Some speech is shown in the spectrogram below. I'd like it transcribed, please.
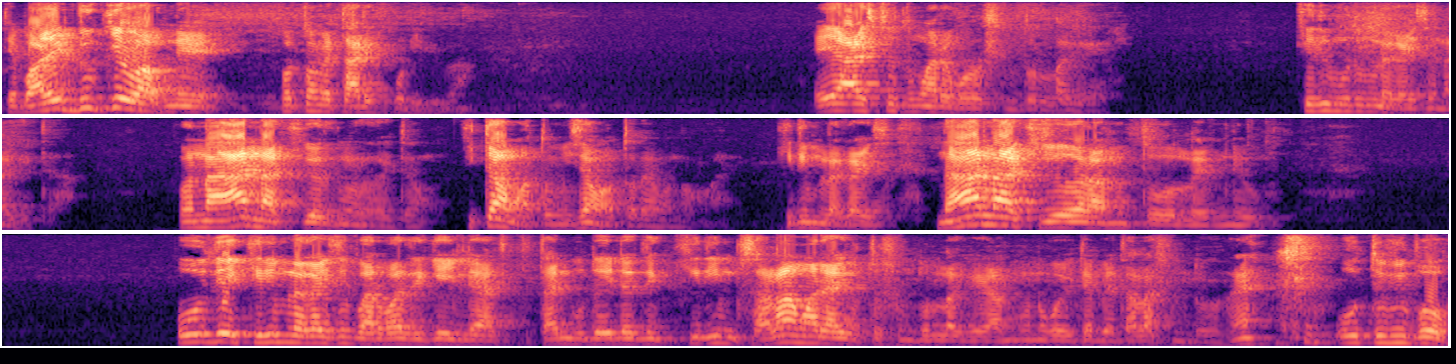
তো বাড়ির ঢুকেও আপনি প্রথমে তারিফ করে দিবা। এই আইস তো তোমার বড় সুন্দর লাগে। কিরিম উরিম লাগাইছো না কিতা? না না কি ওর হয়তো কিতা মাতো মিশা মাতো মনে হয়। ক্রিম লাগাইছো। না না কি ওর আমি তো এমনিও ও যে ক্রিম লাগাইছে, বারবার দিকে ইলে আজকে তাই বুঝাইলে যে ক্রিম ছাড়া আমার এত সুন্দর লাগে, আমি মনে করি এটা বেতালা সুন্দর হ্যাঁ? ও, তুমি বউ,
